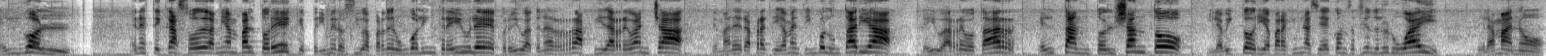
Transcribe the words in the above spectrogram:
el gol. En este caso de Damián Baltoré, que primero se iba a perder un gol increíble, pero iba a tener rápida revancha de manera prácticamente involuntaria. Le iba a rebotar el tanto, el llanto y la victoria para Gimnasia de Concepción del Uruguay de la mano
